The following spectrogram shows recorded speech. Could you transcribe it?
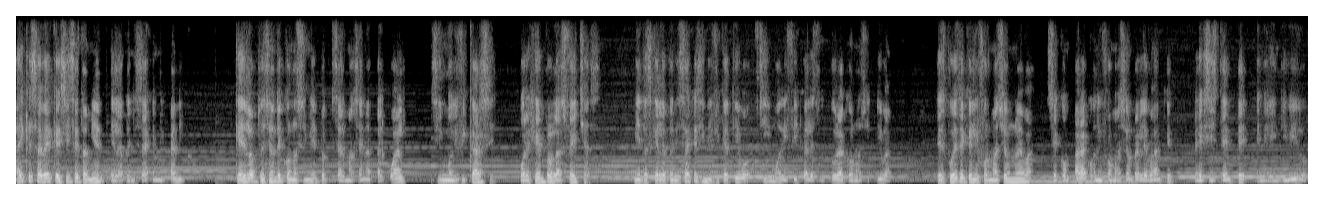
Hay que saber que existe también el aprendizaje mecánico, que es la obtención de conocimiento que se almacena tal cual, sin modificarse, por ejemplo las fechas, mientras que el aprendizaje significativo sí modifica la estructura cognitiva, después de que la información nueva se compara con información relevante preexistente en el individuo.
